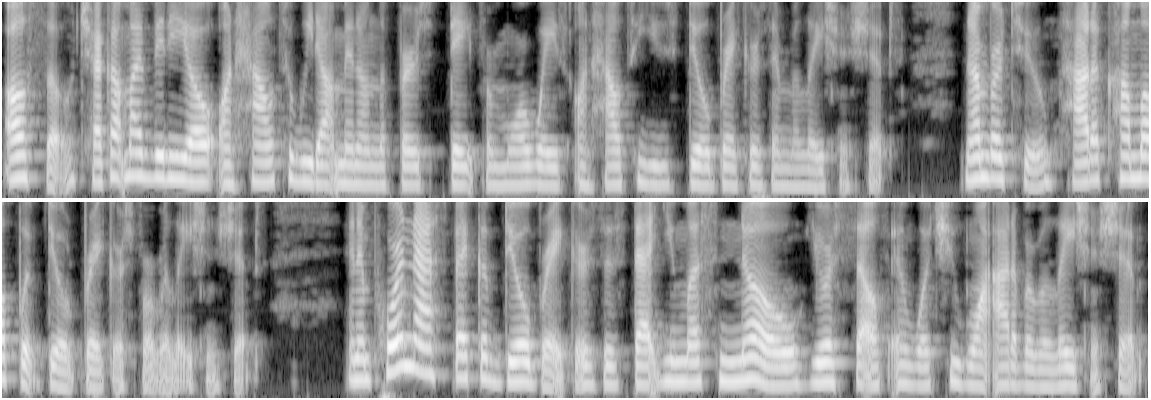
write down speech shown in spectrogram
Also, check out my video on how to weed out men on the first date for more ways on how to use deal breakers in relationships. Number two, how to come up with deal breakers for relationships. An important aspect of deal breakers is that you must know yourself and what you want out of a relationship.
